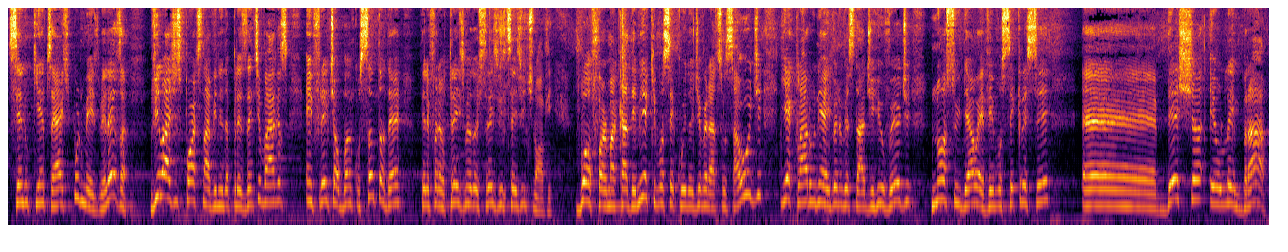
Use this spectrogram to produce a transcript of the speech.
sendo 500 reais por mês, beleza? Village Sports na Avenida Presidente Vargas, em frente ao Banco Santander. Telefone é o 3623-2629. Boa Forma Academia, que você cuida de verdade da sua saúde. E é claro, UNIRV Universidade de Rio Verde. Nosso ideal é ver você crescer. É... Deixa eu lembrar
